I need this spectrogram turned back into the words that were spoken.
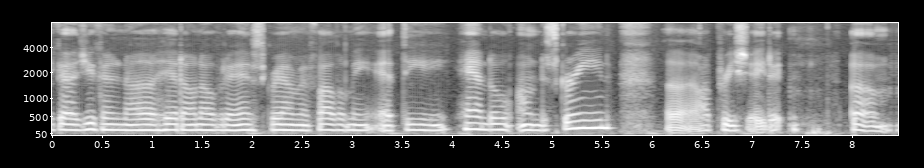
You guys, you can uh, head on over to Instagram and follow me at the handle on the screen. Uh, I appreciate it. Um,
